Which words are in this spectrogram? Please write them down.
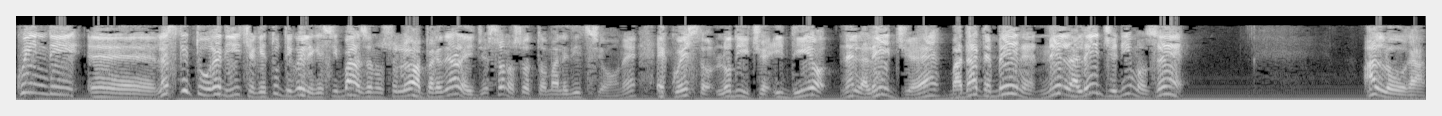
quindi eh, la scrittura dice che tutti quelli che si basano sulle opere della legge sono sotto maledizione e questo lo dice il Dio nella legge, eh? badate bene, nella legge di Mosè. Allora,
